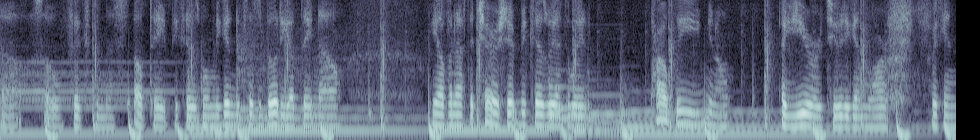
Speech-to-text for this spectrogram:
uh, also fixed in this update because when we get an accessibility update now, we often have to cherish it because we have to wait probably, you know, a year or two to get more freaking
